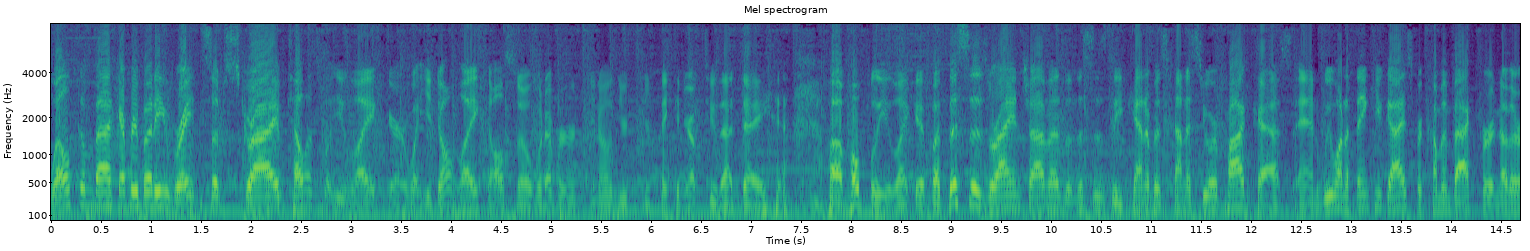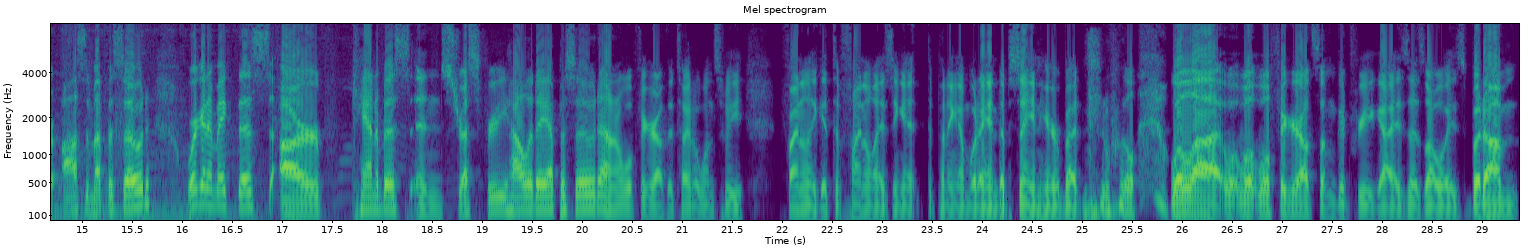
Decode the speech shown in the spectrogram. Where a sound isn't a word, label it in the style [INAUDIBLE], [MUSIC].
Welcome back, everybody. Rate, subscribe, tell us what you like or what you don't like. Also, whatever you know you're, you're thinking you're up to that day. [LAUGHS] um, hopefully, you like it. But this is Ryan Chavez, and this is the Cannabis Connoisseur Podcast. And we want to thank you guys for coming back for another awesome episode. We're gonna make this our cannabis and stress-free holiday episode. I don't know. We'll figure out the title once we finally get to finalizing it, depending on what I end up saying here. But [LAUGHS] we'll we'll uh, we'll we'll figure out something good for you guys as always. But um,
